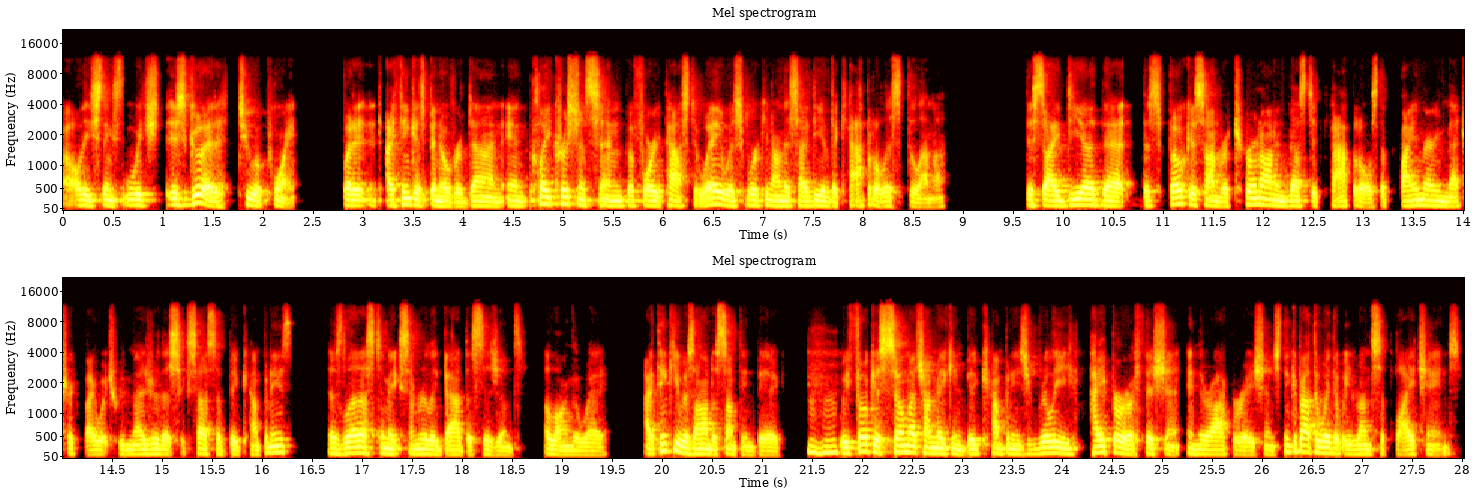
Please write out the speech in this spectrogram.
all these things, which is good to a point. But it, I think it's been overdone. And Clay Christensen, before he passed away, was working on this idea of the capitalist dilemma. This idea that this focus on return on invested capital is the primary metric by which we measure the success of big companies has led us to make some really bad decisions along the way. I think he was onto something big. Mm-hmm. We focus so much on making big companies really hyper efficient in their operations. Think about the way that we run supply chains.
